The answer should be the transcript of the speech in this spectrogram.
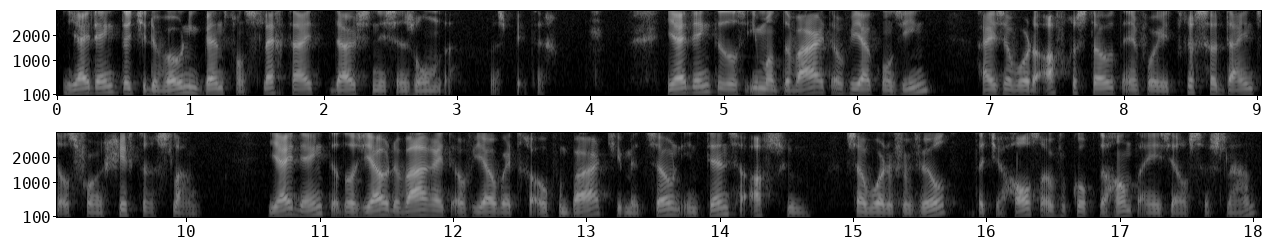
jij denkt dat je de woning bent van slechtheid, duisternis en zonde. Dat is pittig. Jij denkt dat als iemand de waarheid over jou kon zien, hij zou worden afgestoten en voor je terug zou deinzen als voor een giftige slang. Jij denkt dat als jou de waarheid over jou werd geopenbaard, je met zo'n intense afschuw zou worden vervuld, dat je hals over kop de hand aan jezelf zou slaan,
